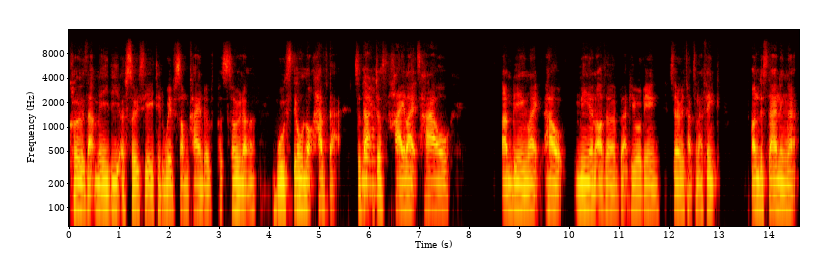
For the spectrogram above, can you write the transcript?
clothes that may be associated with some kind of persona will still not have that. So that Yeah. just highlights how I'm being like how me and other black people are being stereotyped. And I think understanding that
